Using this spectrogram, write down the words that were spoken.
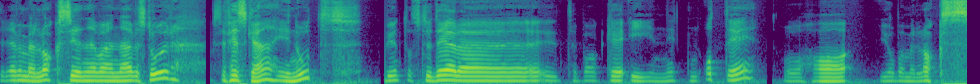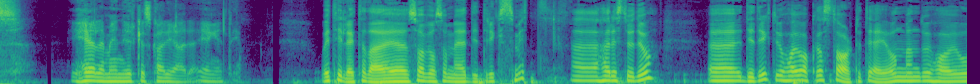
Drevet med laks siden jeg var en neve stor. Laksefiske i not. Begynte å studere tilbake i 1980, og har jobba med laks i hele min yrkeskarriere, egentlig. Og I tillegg til deg så har vi også med Didrik Smith eh, her i studio. Eh, Didrik, du har jo akkurat startet i Aon, men du har jo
